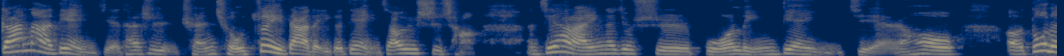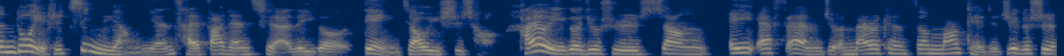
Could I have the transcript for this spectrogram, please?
戛纳电影节它是全球最大的一个电影交易市场，嗯，接下来应该就是柏林电影节，然后呃多伦多也是近两年才发展起来的一个电影交易市场，还有一个就是像 AFM 就 American Film Market，这个是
